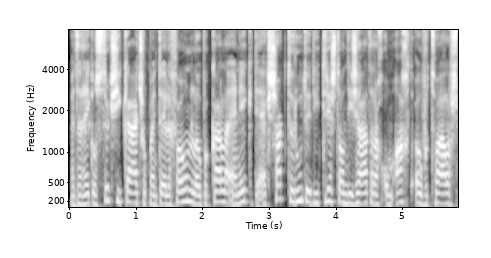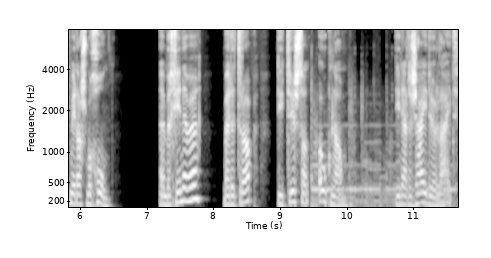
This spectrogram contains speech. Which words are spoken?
Met een reconstructiekaartje op mijn telefoon lopen Carla en ik de exacte route die Tristan die zaterdag om 8 over 12 middags begon. En beginnen we bij de trap die Tristan ook nam, die naar de zijdeur leidt.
